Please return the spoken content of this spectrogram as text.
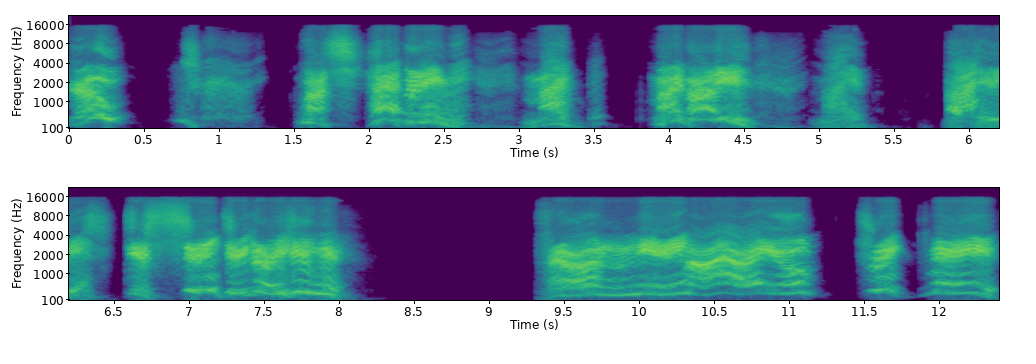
Go! What's happening? My my body, my body is disintegrating. Nima, you tricked me.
